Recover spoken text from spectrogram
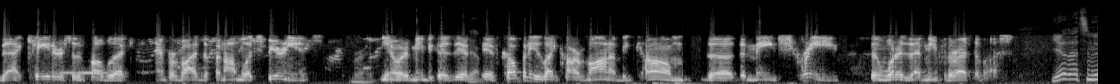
that caters to the public and provides a phenomenal experience. Right. You know what I mean? Because if, Yeah. if companies like Carvana become the, the mainstream, then what does that mean for the rest of us? Yeah, that's an Yeah.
